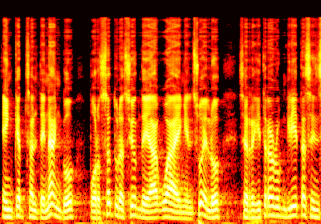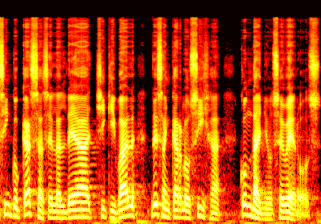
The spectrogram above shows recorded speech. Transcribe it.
En Quetzaltenango, por saturación de agua en el suelo, se registraron grietas en cinco casas en la aldea Chiquival de San Carlos Hija, con daños severos.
